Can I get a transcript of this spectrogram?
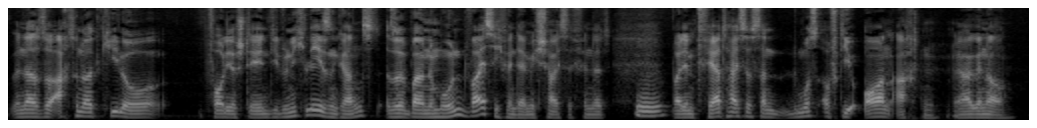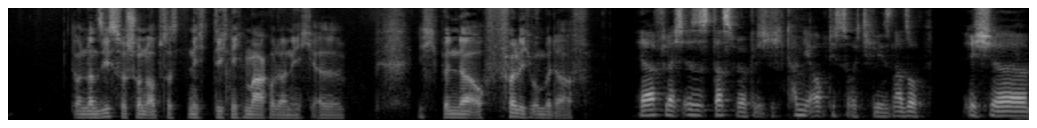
Wenn da so 800 Kilo vor dir stehen, die du nicht lesen kannst. Also bei einem Hund weiß ich, wenn der mich scheiße findet. Mhm. Bei dem Pferd heißt es dann, du musst auf die Ohren achten. Ja, genau. Und dann siehst du schon, ob es nicht, dich nicht mag oder nicht. Also ich bin da auch völlig unbedarf. Ja, vielleicht ist es das wirklich. Ich kann die auch nicht so richtig lesen. Also ich, äh,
